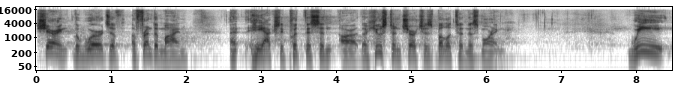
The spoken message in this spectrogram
Sharing the words of a friend of mine, and he actually put this in our, the Houston church's bulletin this morning. We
